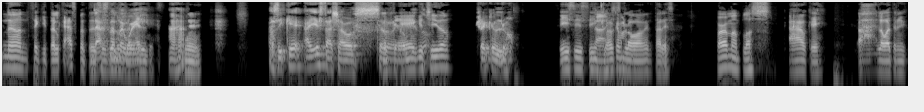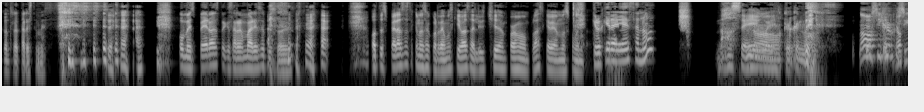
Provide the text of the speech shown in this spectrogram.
no, se quitó el casco. Entonces That's not the way. Ajá. Así que ahí está, chavos. Se lo qué chido. Chequenlo. Sí, sí, sí. Claro que me lo voy a aventar eso. Paramount Plus. Ah, ok. Ah, lo voy a tener que contratar este mes. o me espero hasta que salgan varios episodios. o te esperas hasta que nos acordemos que iba a salir chido en Paramount Plus que habíamos comentado. Creo que era esa, ¿no? No sé, güey. No, creo que no. No, sí, creo que sí.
